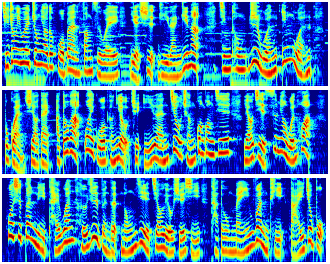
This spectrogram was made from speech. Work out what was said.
其中一位重要的伙伴方子维也是伊兰伊娜，精通日文、英文。不管是要带阿多嘎外国朋友去宜兰旧城逛逛街，了解寺庙文化。或是办理台湾和日本的农业交流学习，他都没问题，来就补。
